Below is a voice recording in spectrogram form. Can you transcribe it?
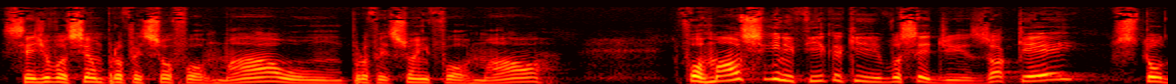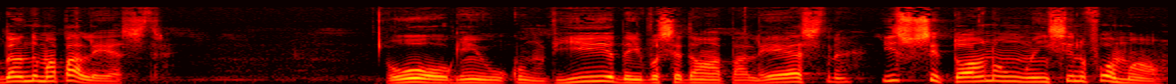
Seja você um professor formal ou um professor informal. Formal significa que você diz, ok, estou dando uma palestra ou alguém o convida e você dá uma palestra, isso se torna um ensino formal.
